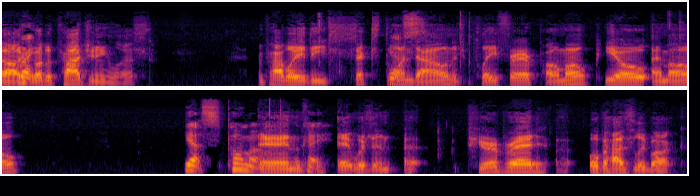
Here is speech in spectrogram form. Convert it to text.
Uh, Right. Go to the Progeny list, and probably the sixth Yes. one down is Playfair Pomo, P O M O. Yes, Pomo. And okay. it was a uh, purebred uh, Oberhasli buck.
